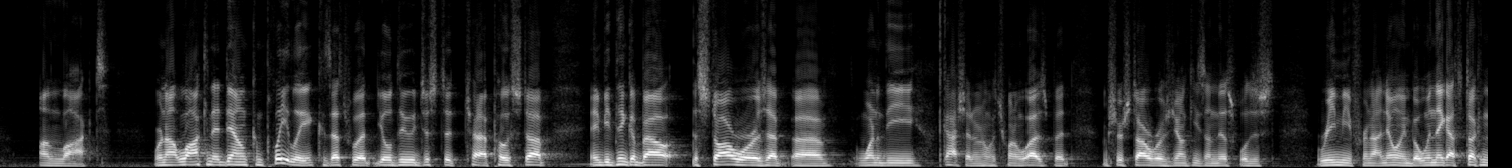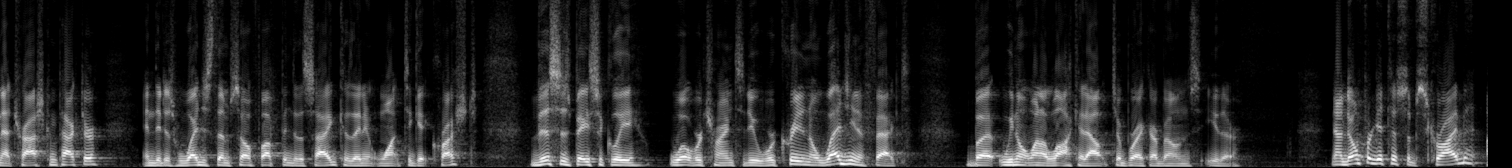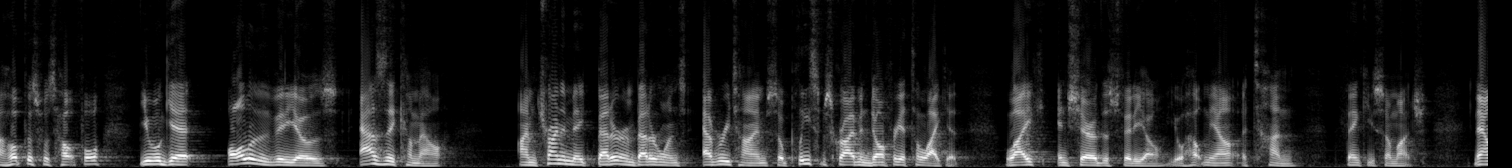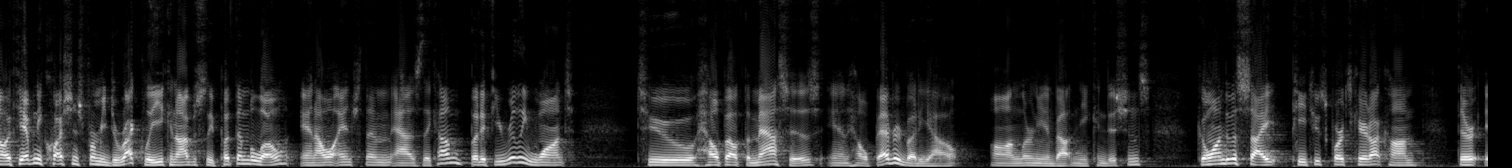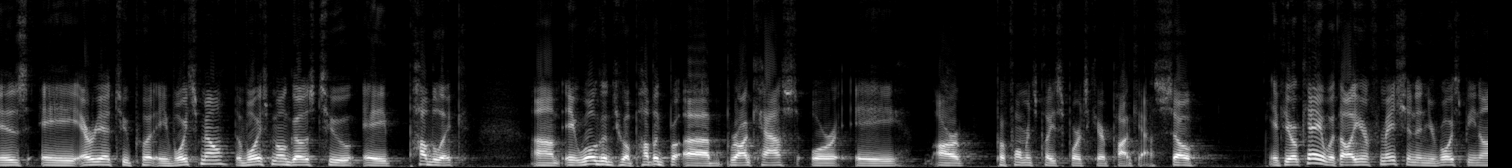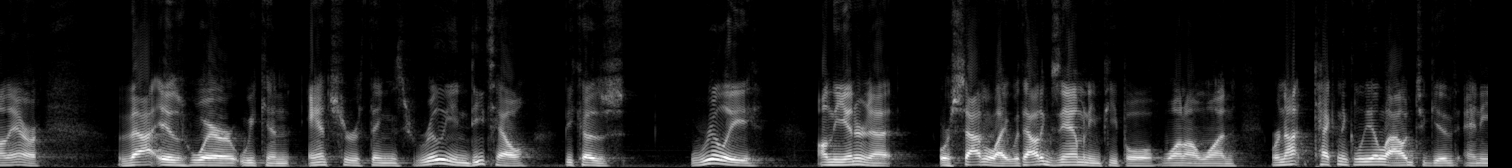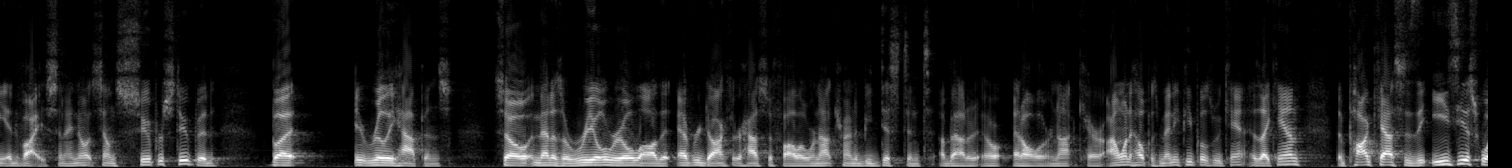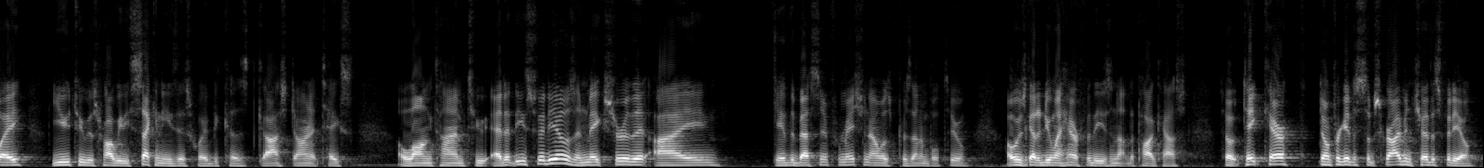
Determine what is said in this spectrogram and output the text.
unlocked. We're not locking it down completely because that's what you'll do just to try to post up And if you think about the Star Wars, uh, one of the, gosh, I don't know which one it was, but I'm sure Star Wars junkies on this will just read me for not knowing. But when they got stuck in that trash compactor and they just wedged themselves up into the side because they didn't want to get crushed, this is basically what we're trying to do. We're creating a wedging effect, but we don't want to lock it out to break our bones either. Now don't forget to subscribe. I hope this was helpful. You will get all of the videos as they come out. I'm trying to make better and better ones every time, so please subscribe and don't forget to like it. Like and share this video. You'll help me out a ton. Thank you so much. Now, if you have any questions for me directly, you can obviously put them below and I will answer them as they come. But if you really want to help out the masses and help everybody out on learning about knee conditions, go onto the site, p2sportscare.com. There is a area to put a voicemail. The voicemail goes to a public, um, it will go to a public uh, broadcast or a our Performance Place Sports Care podcast. So if you're okay with all your information and your voice being on air, that is where we can answer things really in detail because really on the internet or satellite without examining people one on one, we're not technically allowed to give any advice. And I know it sounds super stupid, but it really happens. So, and that is a real, real law that every doctor has to follow. We're not trying to be distant about it at all or not care. I want to help as many people as we can, as I can. The podcast is the easiest way. YouTube is probably the second easiest way because, gosh darn, it takes a long time to edit these videos and make sure that I gave the best information I was presentable to. I always got to do my hair for these and not the podcast. So take care. Don't forget to subscribe and share this video.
